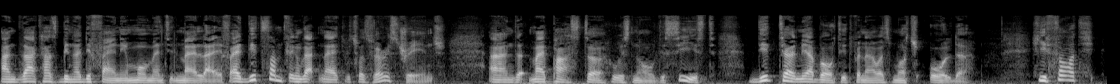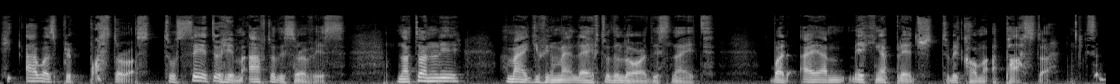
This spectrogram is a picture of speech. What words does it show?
And that has been a defining moment in my life. I did something that night which was very strange. And my pastor, who is now deceased, did tell me about it when I was much older. He thought he, I was preposterous to say to him after the service, not only am I giving my life to the Lord this night, but I am making a pledge to become a pastor. He said,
